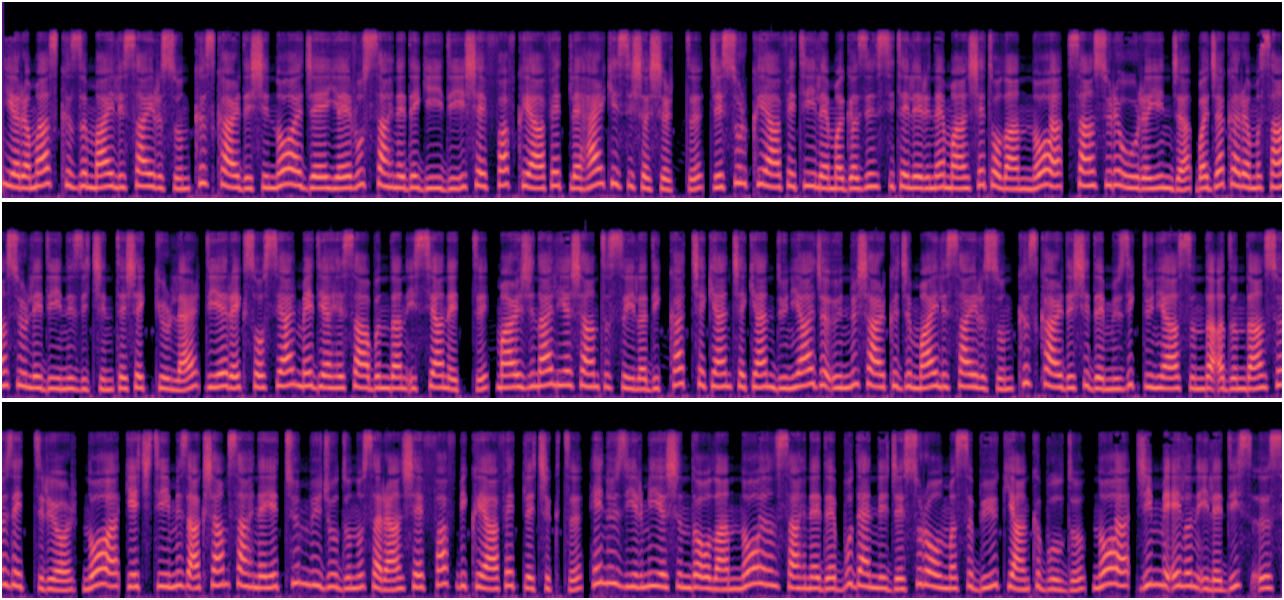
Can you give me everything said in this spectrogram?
yaramaz kızı Miley Cyrus'un kız kardeşi Noah J.Y. Rus sahnede giydiği şeffaf kıyafetle herkesi şaşırttı. Cesur kıyafetiyle magazin sitelerine manşet olan Noah, sansüre uğrayınca, bacak aramı sansürlediğiniz için teşekkürler, diyerek sosyal medya hesabından isyan etti. Marjinal yaşantısıyla dikkat çeken çeken dünyaca ünlü şarkıcı Miley Cyrus'un kız kardeşi de müzik dünyasında adından söz ettiriyor. Noah, geçtiğimiz akşam sahneye tüm vücudunu saran şeffaf bir kıyafetle çıktı. Henüz 20 yaşında olan Noah'ın sahnede bu denli cesur olması büyük yankı buldu. Noah, Jimmy Allen ile This Is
